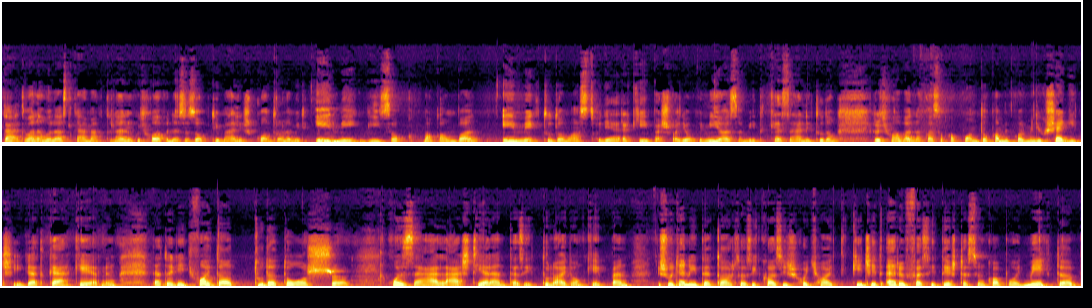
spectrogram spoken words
Tehát valahol azt kell megtalálnunk, hogy hol van ez az optimális kontroll, amit én még bízok magamban, én még tudom azt, hogy erre képes vagyok, hogy mi az, amit kezelni tudok, és hogy hol vannak azok a pontok, amikor mondjuk segítséget kell kérnünk. Tehát, hogy egyfajta tudatos hozzáállást jelent ez itt tulajdonképpen, és ugyanide tartozik az is, hogyha egy kicsit erőfeszítést teszünk abba, hogy még több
